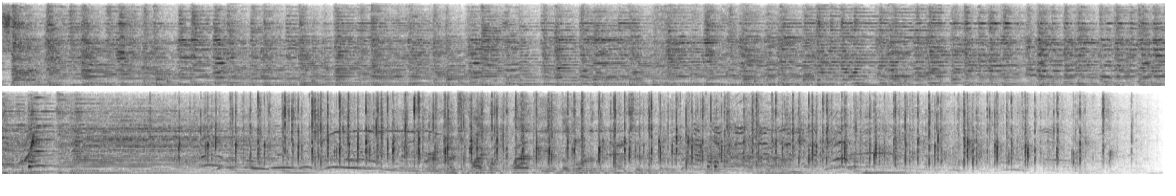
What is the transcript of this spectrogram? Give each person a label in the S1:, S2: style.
S1: Thank you very much. Michael Flatley and the Lord of the Dance, everybody, back there.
